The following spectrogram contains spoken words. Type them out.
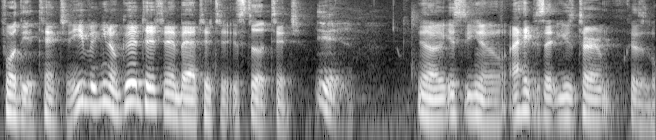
for the attention. Even you know, good attention and bad attention is still attention. yeah. You know, it's you know, I hate to say use the term because a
